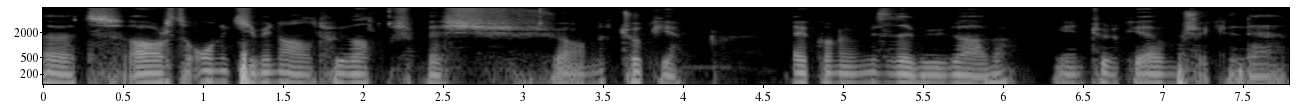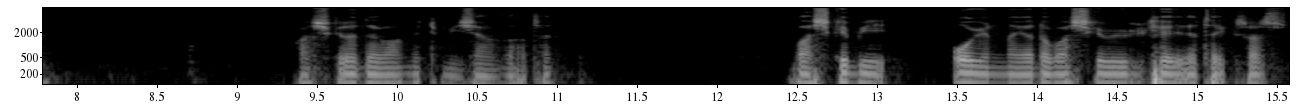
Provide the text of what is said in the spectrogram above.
Evet artı 12.665 şu anlık çok iyi. Ekonomimiz de büyüdü abi. Yeni Türkiye bu şekilde yani. Başka da devam etmeyeceğim zaten. Başka bir oyunla ya da başka bir ülkeyle tekrar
